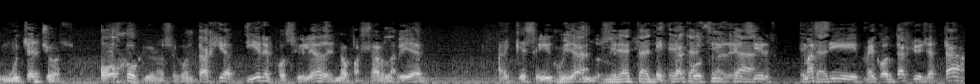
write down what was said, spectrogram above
muchachos, ojo que uno se contagia, tiene posibilidad de no pasarla bien. Hay que seguir cuidándose. Mira, esta, esta, cosa de decir, más si me contagio y ya está,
